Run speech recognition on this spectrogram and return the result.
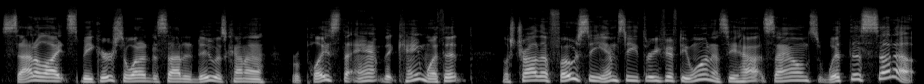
satellite speaker. So, what I decided to do is kind of replace the amp that came with it Let's try the Fosi MC351 and see how it sounds with this setup.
